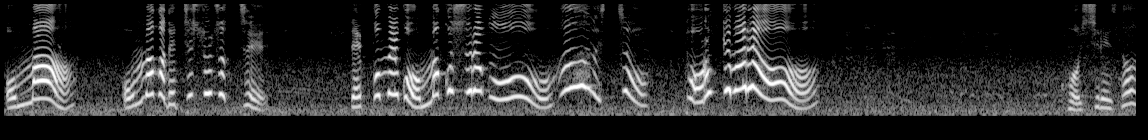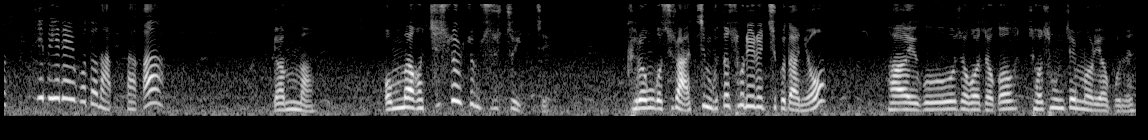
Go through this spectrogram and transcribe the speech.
엄마! 엄마가 내 칫솔 줬지? 내 거 말고 엄마 거 쓰라고! 아, 진짜 더럽게 말이야! 거실에서 TV를 보던 아빠가 얌마, 엄마가 칫솔 좀 쓸 수 있지. 그런 것으로 아침부터 소리를 치고 다녀? 아이고, 저거 저거, 저 성질머리 여보는.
